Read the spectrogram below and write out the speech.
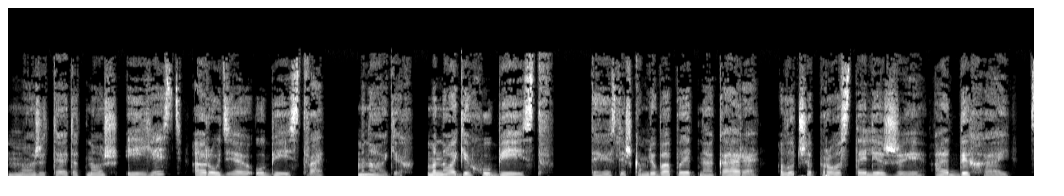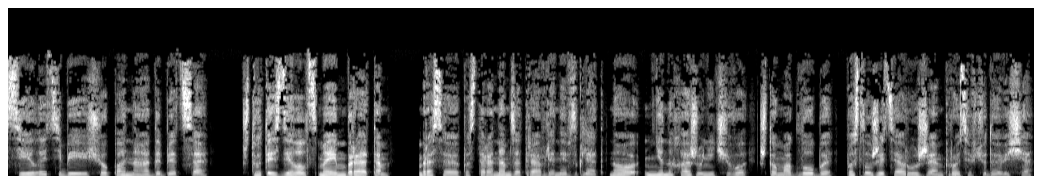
Может, этот нож и есть орудие убийства? Многих, многих убийств. Ты слишком любопытна, Кара. Лучше просто лежи, отдыхай. Силы тебе еще понадобятся. Что ты сделал с моим братом? Бросаю по сторонам затравленный взгляд, но не нахожу ничего, что могло бы послужить оружием против чудовища.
